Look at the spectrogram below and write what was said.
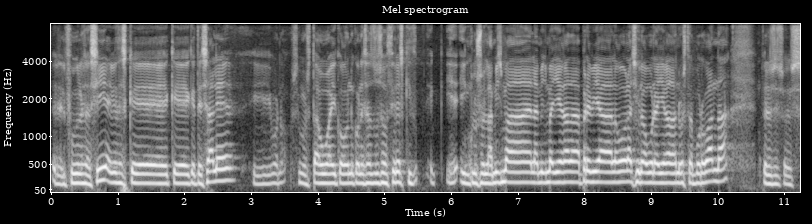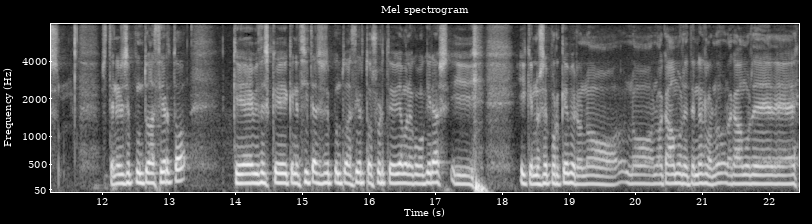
el fútbol es así, hay veces que, que te sale y bueno, pues hemos estado ahí con, con, esas dos opciones, que incluso en la misma, la misma llegada previa al gol ha sido una buena llegada nuestra por banda, pero es eso, es, es tener ese punto de acierto, que hay veces que, que, necesitas ese punto de acierto, suerte, llámalo como quieras, y, y que no sé por qué, pero no, no, no acabamos de tenerlo, no, no acabamos de, de,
